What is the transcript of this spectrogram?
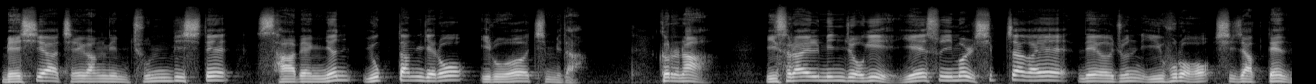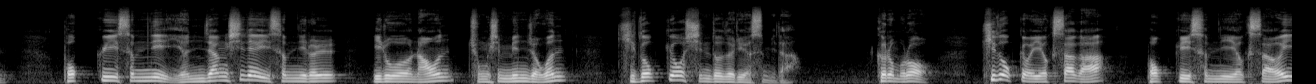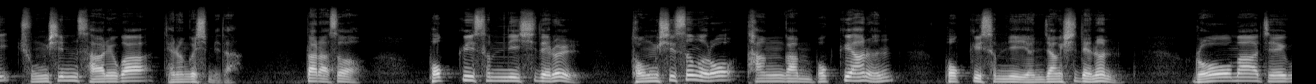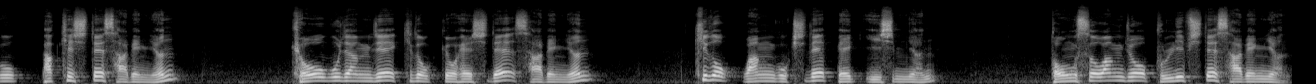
메시아 재강림 준비 시대 400년 6단계로 이루어집니다. 그러나 이스라엘 민족이 예수님을 십자가에 내어준 이후로 시작된 복귀 섭리 연장 시대의 섭리를 이루어 나온 중심 민족은 기독교 신도들이었습니다. 그러므로 기독교 역사가 복귀 섭리 역사의 중심 사료가 되는 것입니다. 따라서 복귀 섭리 시대를 동시성으로 tan감 복귀하는 복귀 섭리 연장 시대는 로마 제국 박해 시대 400년, 교구장제 기독교회 시대 400년, 기독 왕국 시대 120년, 동서왕조 분립 시대 400년,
